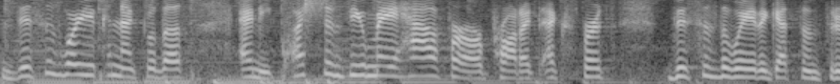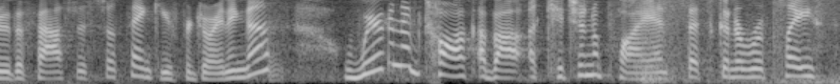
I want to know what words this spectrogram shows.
This is where you connect with us. Any questions you may have for our product experts, this is the way to get them through the fastest. So thank you for joining us. We're gonna talk about a kitchen appliance that's gonna replace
